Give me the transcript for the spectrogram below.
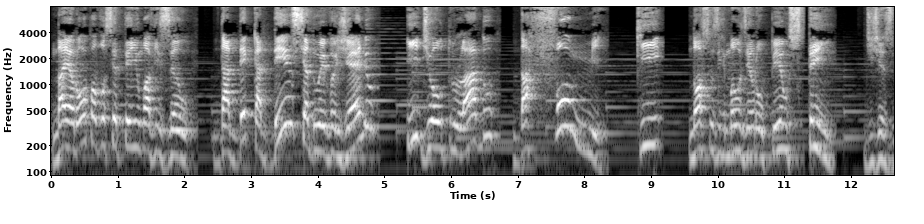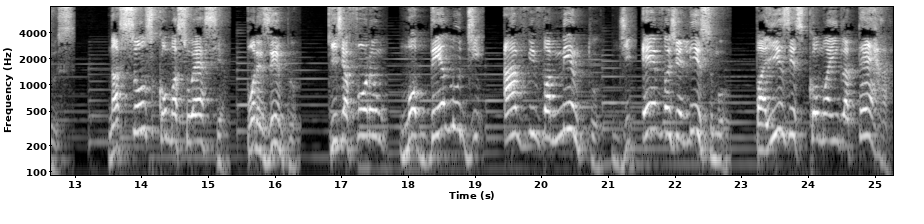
Na Europa você tem uma visão da decadência do evangelho e de outro lado da fome que nossos irmãos europeus têm de Jesus. Nações como a Suécia, por exemplo, que já foram modelo de avivamento, de evangelismo. Países como a Inglaterra,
